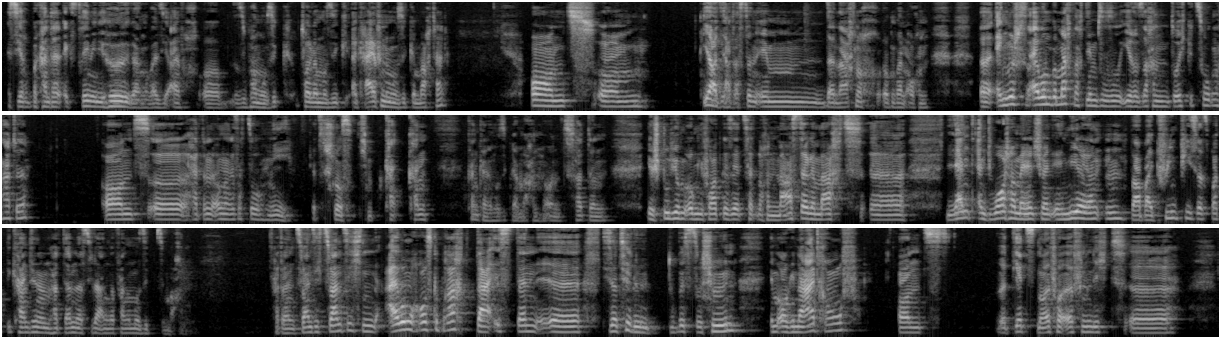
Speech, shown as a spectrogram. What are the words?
ist ihre Bekanntheit extrem in die Höhe gegangen, weil sie einfach äh, super Musik, tolle Musik, ergreifende Musik gemacht hat. Und ähm, ja, die hat das dann eben danach noch irgendwann auch ein äh, englisches Album gemacht, nachdem sie so ihre Sachen durchgezogen hatte. Und äh, hat dann irgendwann gesagt, so, nee, jetzt ist Schluss. Ich kann, kann, kann keine Musik mehr machen. Und hat dann ihr Studium irgendwie fortgesetzt, hat noch einen Master gemacht, äh, Land and Water Management in den Niederlanden, war bei Greenpeace als Praktikantin und hat dann das wieder angefangen, Musik zu machen. Hat dann 2020 ein Album rausgebracht, da ist dann äh, dieser Titel Du bist so schön im Original drauf und wird jetzt neu veröffentlicht, äh,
